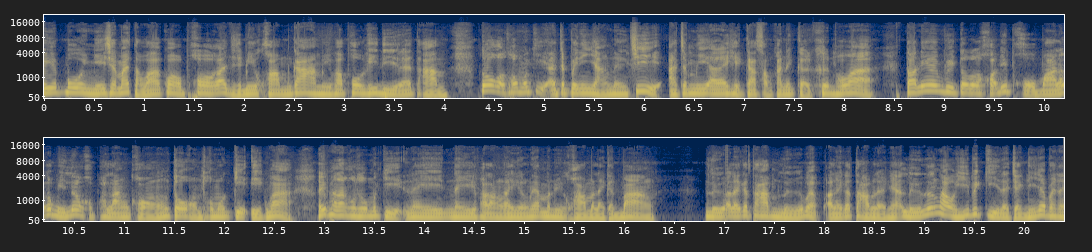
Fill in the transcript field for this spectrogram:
ปีปูอย่างนี้ใช่ไหมแต่ว่าก็พอก็อาจจะมีความกล้ามีพระโพกที่ดีและตามตัวของโทโมกิอาจจะเป็นอีกอย่างหนึ่งที่อาจจะมีอะไรเหตุการณ์สำคัญที่เกิดขึ้น เพราะว่าตอนนี้มันมีตัวละครที่โผล่มาแล้วก็มีเรื่องของพลังของตัวของโทโมกิอีกว่าเฮ้ยพลังของโทโมกิในในพลังอะไรอย่างเนี้ยมันมีความอะไรกันบ้าง หรืออะไรก็ตามหรือแบบอะไรก็ตามอะไรเนี้ยหรือเรื่องราวของฮิบิกิหลังจากนี้จะไปใน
